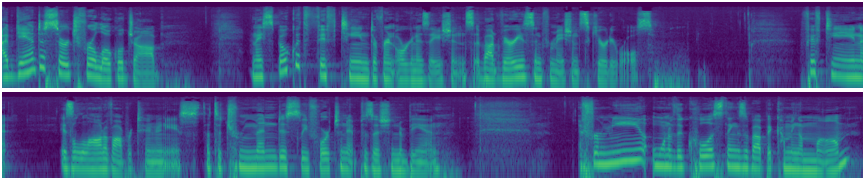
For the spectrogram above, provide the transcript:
I began to search for a local job, and I spoke with 15 different organizations about various information security roles. 15 is a lot of opportunities. That's a tremendously fortunate position to be in. For me, one of the coolest things about becoming a mom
